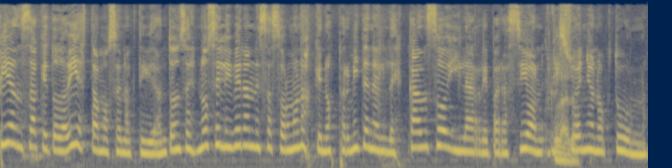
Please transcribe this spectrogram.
piensa que todavía estamos en actividad. Entonces no se liberan esas hormonas que nos permiten el descanso y la reparación, el sueño nocturno.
